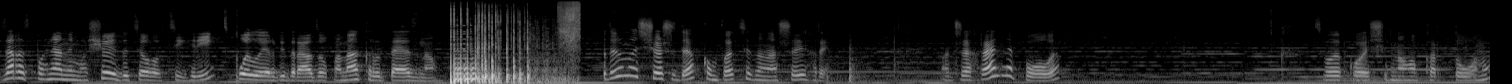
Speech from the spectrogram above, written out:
Зараз поглянемо, що і до цього в цій грі. Спойлер відразу, вона крутезна. Подивимось, що ж йде в комплекті до нашої гри. Отже, гральне поле з великого щільного картону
